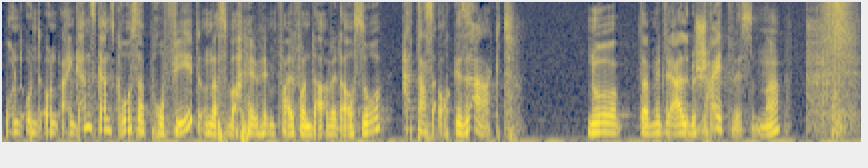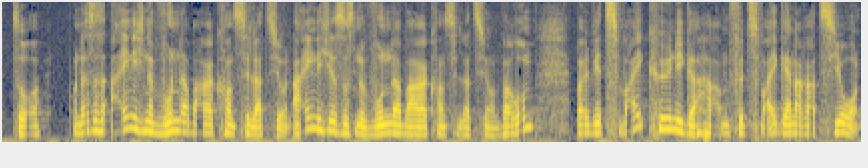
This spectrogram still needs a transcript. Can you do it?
Und, und, und ein ganz, ganz großer Prophet, und das war im Fall von David auch so, hat das auch gesagt. Nur damit wir alle Bescheid wissen. Ne? So, und das ist eigentlich eine wunderbare Konstellation. Eigentlich ist es eine wunderbare Konstellation. Warum? Weil wir zwei Könige haben für zwei Generationen.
